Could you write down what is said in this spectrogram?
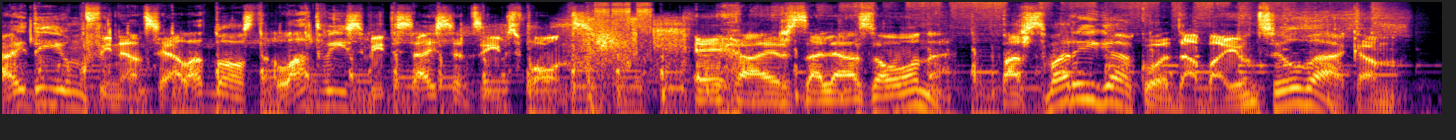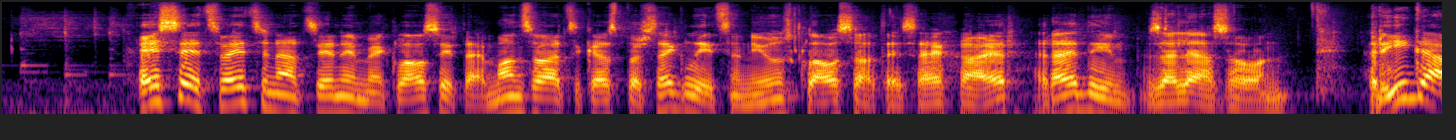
Raidījumu finansiāli atbalsta Latvijas vidas aizsardzības fonds. EHR zaļā zona par svarīgāko dabai un cilvēkam. Esiet sveicināti, cienījamie klausītāji. Mans vārds ir Kaspars Eglīts, un jūs klausāties EHR raidījuma Zaļā zona. Rīgā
